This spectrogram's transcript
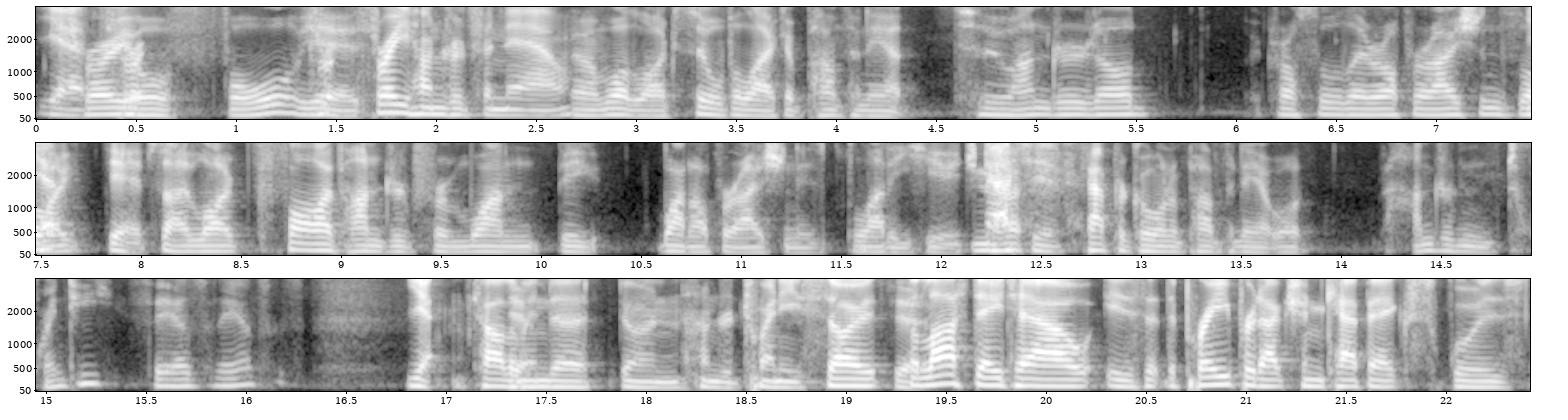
yeah, Three thr- or four, thr- yeah. 300 for now. Um, what like Silver Lake are pumping out two hundred odd across all their operations. Yep. Like yeah, so like five hundred from one big one operation is bloody huge. Cap- Massive. Capricorn are pumping out what one hundred and twenty thousand ounces. Yeah, Karlawinda doing 120. So the last detail is that the pre-production capex was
